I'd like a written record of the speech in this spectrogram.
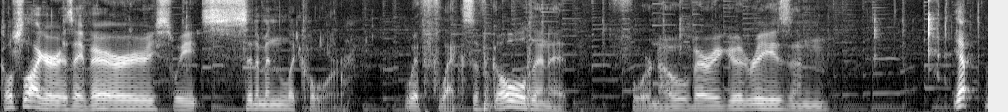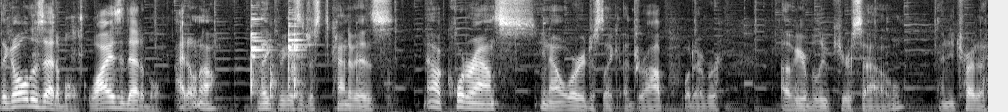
Goldschlager is a very sweet cinnamon liqueur with flecks of gold in it for no very good reason. Yep, the gold is edible. Why is it edible? I don't know. I think because it just kind of is. Now a quarter ounce, you know, or just like a drop, whatever, of your blue curacao. And you try to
